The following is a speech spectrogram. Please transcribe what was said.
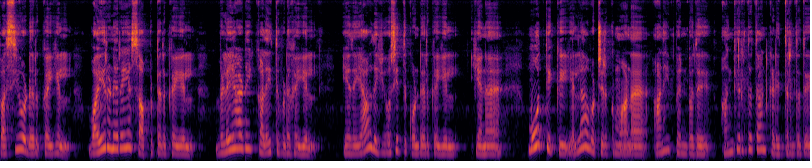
பசியோடு இருக்கையில் வயிறு நிறைய சாப்பிட்டிருக்கையில் விளையாடி களைத்து விடுகையில் எதையாவது யோசித்து கொண்டிருக்கையில் என மூர்த்திக்கு எல்லாவற்றிற்குமான அணைப்பென்பது அங்கிருந்து தான் கிடைத்திருந்தது.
